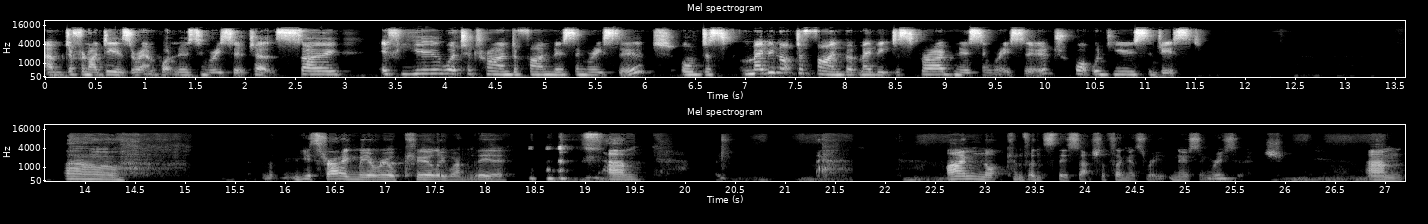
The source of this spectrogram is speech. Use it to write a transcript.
um, different ideas around what nursing research is. So, if you were to try and define nursing research, or just maybe not define, but maybe describe nursing research, what would you suggest? Oh, you're throwing me a real curly one there. um, I'm not convinced there's such a thing as re- nursing mm. research. Um,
